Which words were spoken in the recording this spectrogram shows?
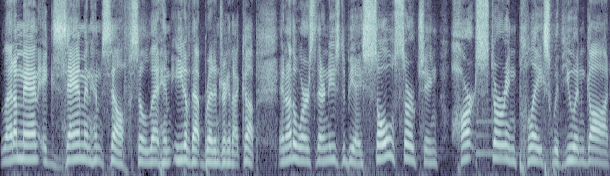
Let a man examine himself, so let him eat of that bread and drink of that cup. In other words, there needs to be a soul searching, heart stirring place with you and God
